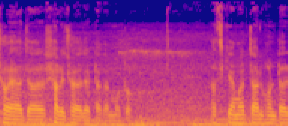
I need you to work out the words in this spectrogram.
ছয় হাজার, সাড়ে ছয় হাজার টাকার মতো। আজকে আমার চার ঘণ্টার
